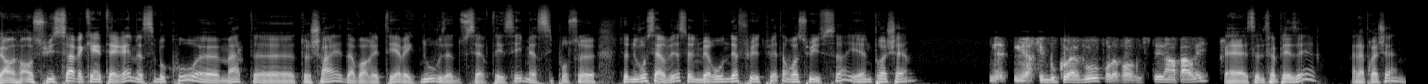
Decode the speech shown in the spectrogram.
On, suit ça avec intérêt. Merci beaucoup, euh, Matt euh, d'avoir été avec nous. Vous êtes du CRTC. Merci pour ce, nouveau service, le numéro 988. On va suivre ça et à une prochaine. Merci beaucoup à vous pour l'opportunité d'en parler. Ben, ça nous fait plaisir. À la prochaine.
